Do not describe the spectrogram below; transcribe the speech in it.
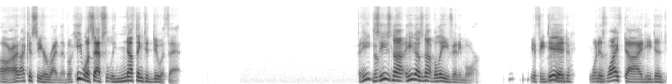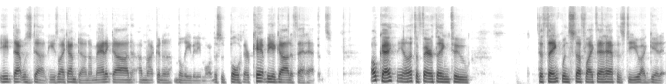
all right i can see her writing that book he wants absolutely nothing to do with that and he No. he's not he does not believe anymore if he did when his wife died, he did he that was done. He's like, I'm done. I'm mad at God. I'm not gonna believe anymore. This is bull. There can't be a God if that happens. Okay, you know that's a fair thing to to think when stuff like that happens to you. I get it,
